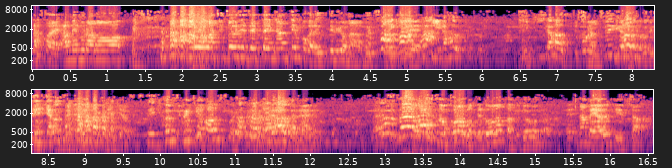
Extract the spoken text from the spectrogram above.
ダサい、アメ村の、大町沿いで絶対何店舗かで売ってるような、ステーキで。キーラハウステキーラハウスって知らんステーキハウスのステーキハウスね。ステーキハウス。ステーキハウスのステーキハウスじゃないのスターバイスのコラボってどうなったってどういうことえ、なんかやるって言ってた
